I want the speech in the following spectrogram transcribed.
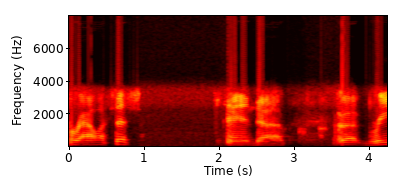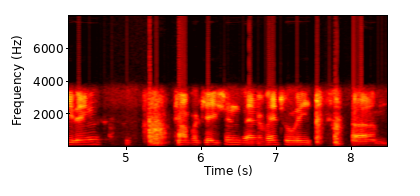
paralysis and uh, uh, breathing complications, and eventually um,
